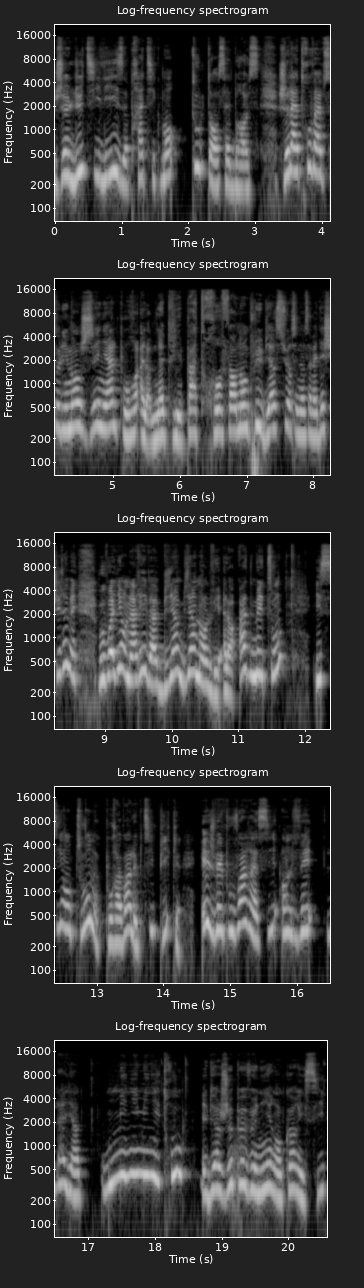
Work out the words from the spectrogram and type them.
je l'utilise pratiquement tout le temps cette brosse. Je la trouve absolument géniale pour... Alors n'appuyez pas trop fort non plus, bien sûr, sinon ça va déchirer, mais vous voyez, on arrive à bien bien enlever. Alors admettons, ici on tourne pour avoir le petit pic, et je vais pouvoir ainsi enlever... Là, il y a un mini mini trou. Eh bien, je peux venir encore ici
